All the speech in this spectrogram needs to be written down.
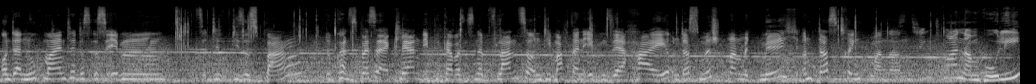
Und Anouk meinte, das ist eben dieses Bang. Du kannst es besser erklären, Deepika, aber es ist eine Pflanze und die macht dann eben sehr high. Und das mischt man mit Milch und das trinkt man dann. trinkt man am Holi.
